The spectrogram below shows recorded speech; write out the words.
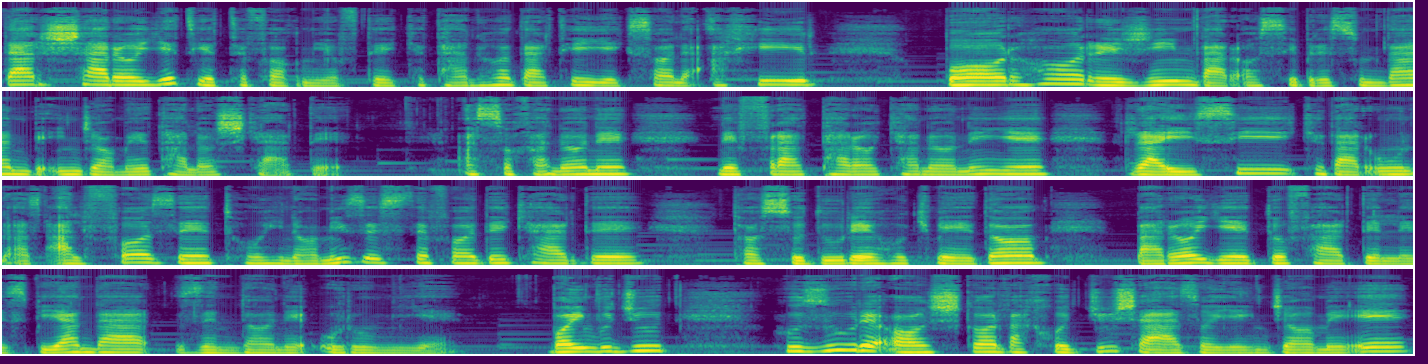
در شرایطی اتفاق میافته که تنها در طی یک سال اخیر بارها رژیم در آسیب رسوندن به این جامعه تلاش کرده. از سخنان نفرت پراکنانه رئیسی که در اون از الفاظ توهینآمیز استفاده کرده تا صدور حکم اعدام برای دو فرد لزبیان در زندان ارومیه. با این وجود حضور آشکار و خودجوش اعضای این جامعه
